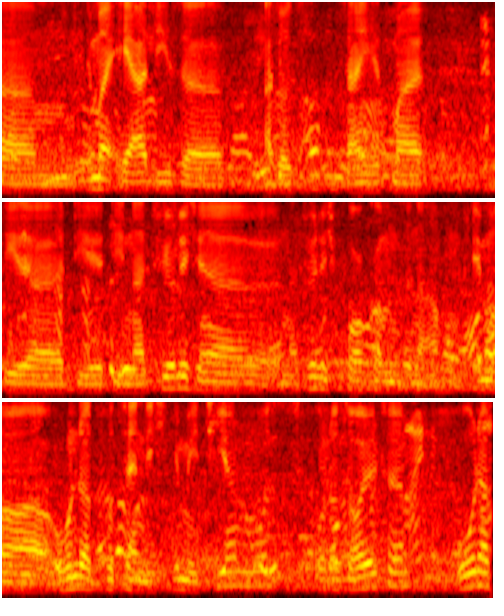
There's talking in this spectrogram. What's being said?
ähm, immer eher diese, also sage ich jetzt mal, die, die, die natürliche, natürlich vorkommende Nahrung immer hundertprozentig imitieren muss oder sollte? Oder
